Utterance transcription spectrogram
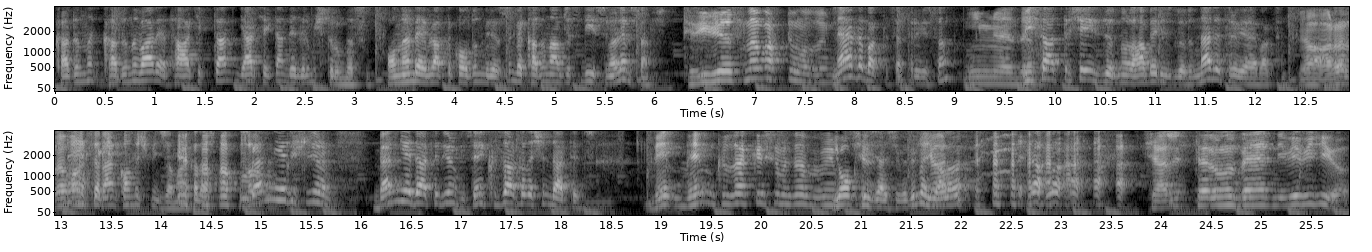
kadını kadını var ya takipten gerçekten delirmiş durumdasın. Onların da evlatlık olduğunu biliyorsun ve kadın avcısı değilsin öyle mi sen? Trivia'sına baktım az önce. Nerede baktın sen Trivia'san? İmle'de. Bir saattir şey izliyordun orada haber izliyordun. Nerede Trivia'ya baktın? Ya arada bak. Neyse ben konuşmayacağım arkadaş. Ben niye düşünüyorum? Ben niye dert ediyorum ki? Senin kız arkadaşın dert etsin. Benim, benim kız arkadaşım mesela benim Yok diyeceksin şimdi değil mi? Cha- Yalan. Yalan. Charles Theron'u beğendiğimi biliyor.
